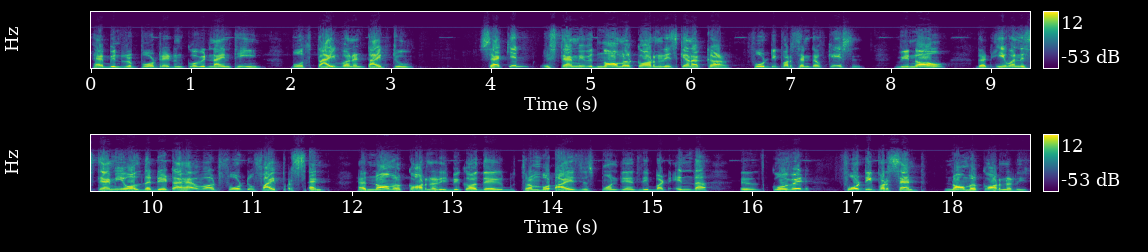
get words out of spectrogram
have been reported in COVID-19, both type 1 and type 2. Second, STEMI with normal coronaries can occur, 40% of cases. We know that even STEMI, all the data have about 4 to 5% have normal coronaries because they thrombolize spontaneously. But in the uh, COVID, 40% normal coronaries.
